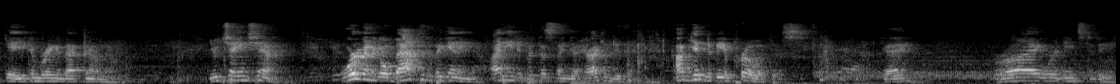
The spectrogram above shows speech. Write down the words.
Okay, you can bring it back down now. You change him. We're going to go back to the beginning now. I need to put this thing down here. I can do that. I'm getting to be a pro at this. Okay? Right where it needs to be.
